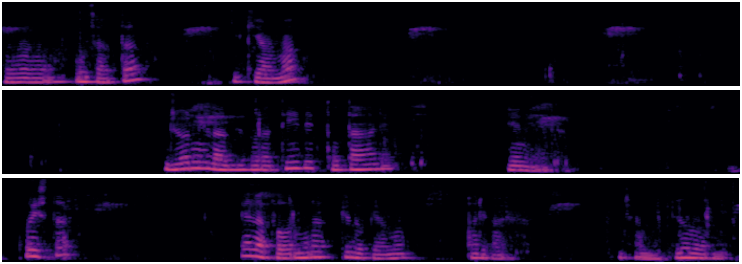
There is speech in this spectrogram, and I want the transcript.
uh, usata si chiama giorni lavorativi totali in media. Questa è la formula che dobbiamo arrivare a fare. Diciamo giorni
